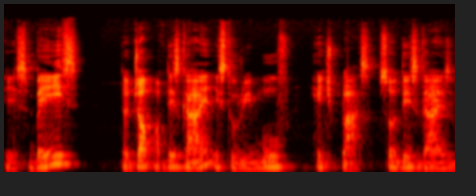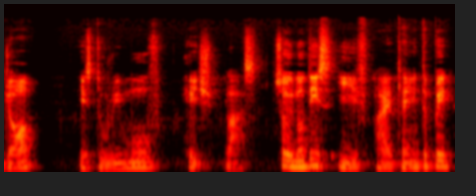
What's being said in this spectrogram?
is base. The job of this guy is to remove H plus. So this guy's job is to remove H+. So you notice if I can interpret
